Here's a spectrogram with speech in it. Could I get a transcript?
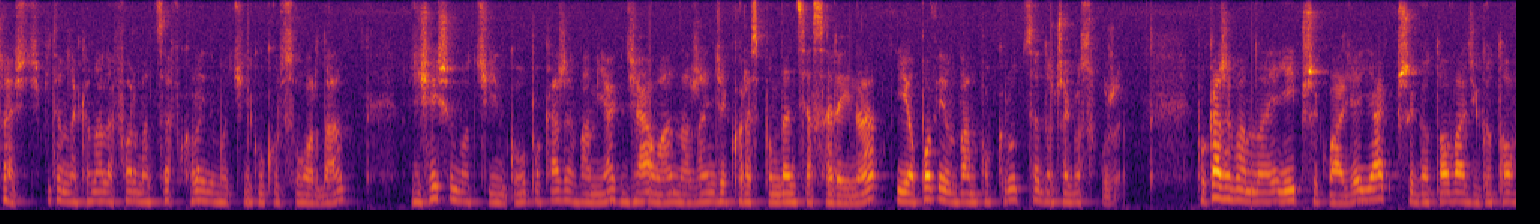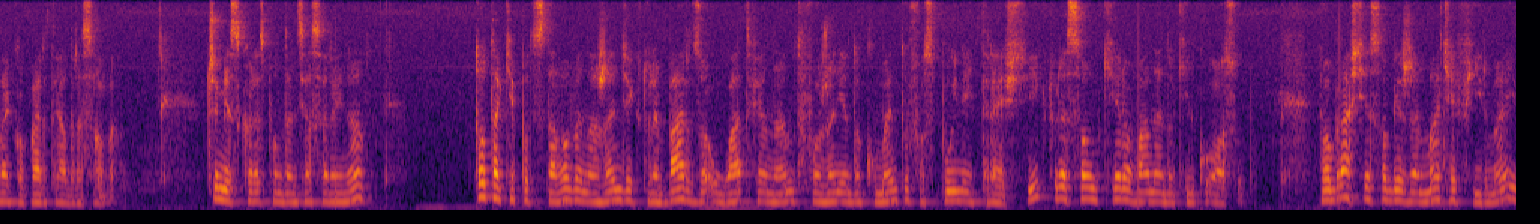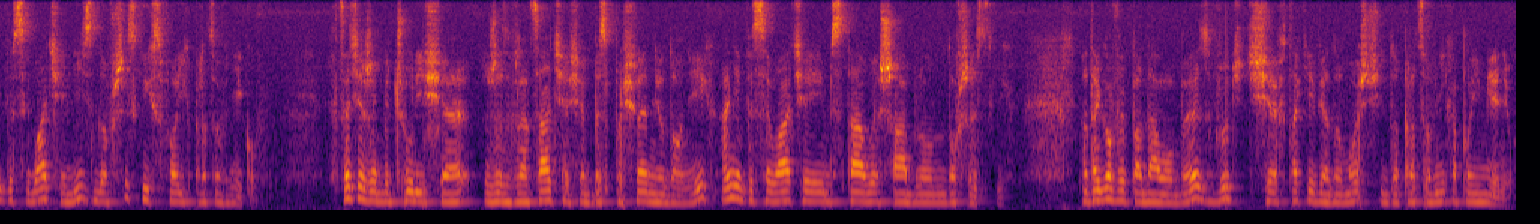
Cześć, witam na kanale Format C w kolejnym odcinku kursu Worda. W dzisiejszym odcinku pokażę Wam, jak działa narzędzie korespondencja seryjna i opowiem Wam pokrótce, do czego służy. Pokażę Wam na jej przykładzie, jak przygotować gotowe koperty adresowe. Czym jest korespondencja seryjna? To takie podstawowe narzędzie, które bardzo ułatwia nam tworzenie dokumentów o spójnej treści, które są kierowane do kilku osób. Wyobraźcie sobie, że macie firmę i wysyłacie list do wszystkich swoich pracowników. Chcecie, żeby czuli się, że zwracacie się bezpośrednio do nich, a nie wysyłacie im stały szablon do wszystkich. Dlatego wypadałoby zwrócić się w takiej wiadomości do pracownika po imieniu.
